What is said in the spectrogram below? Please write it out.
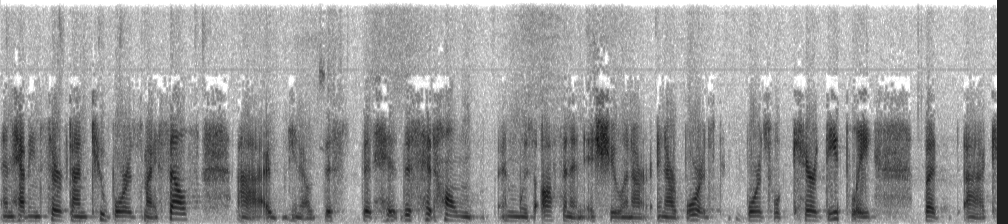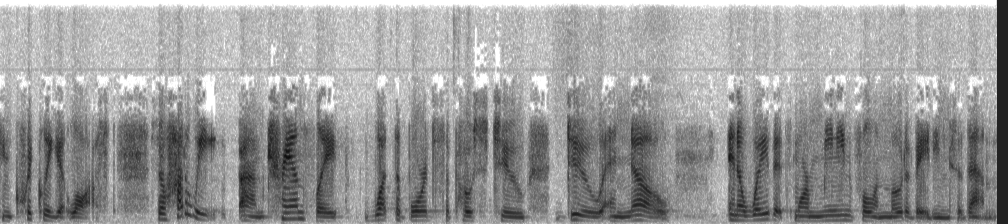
And having served on two boards myself, uh, you know this that hit, this hit home and was often an issue in our in our boards. Boards will care deeply, but uh, can quickly get lost. So how do we um, translate what the board's supposed to do and know in a way that's more meaningful and motivating to them.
